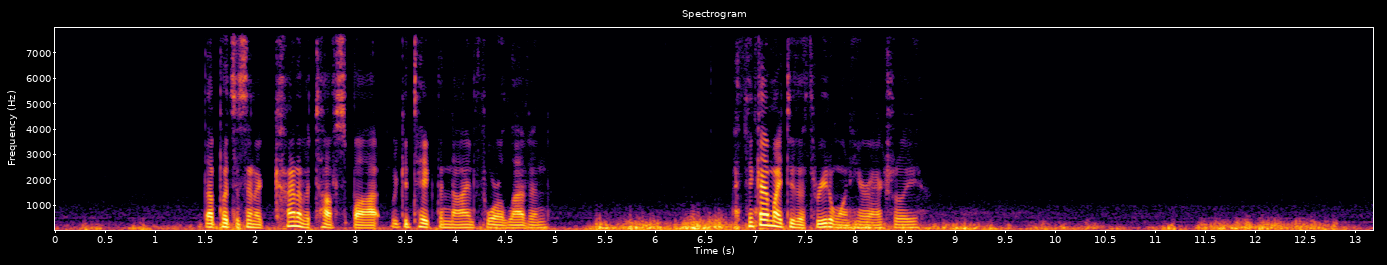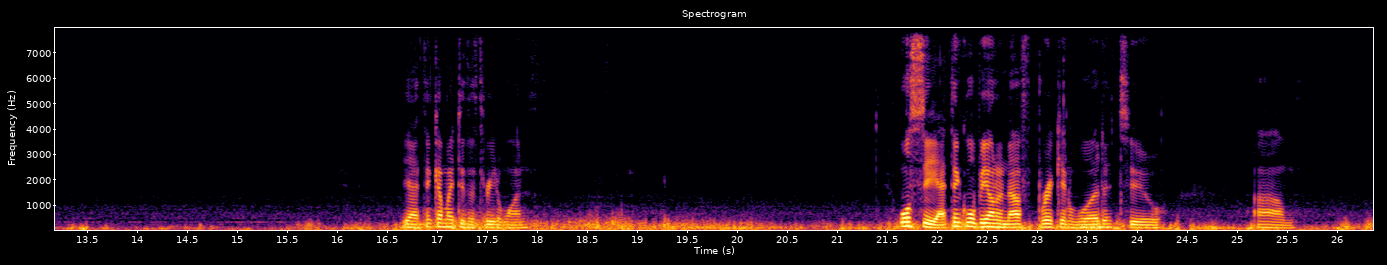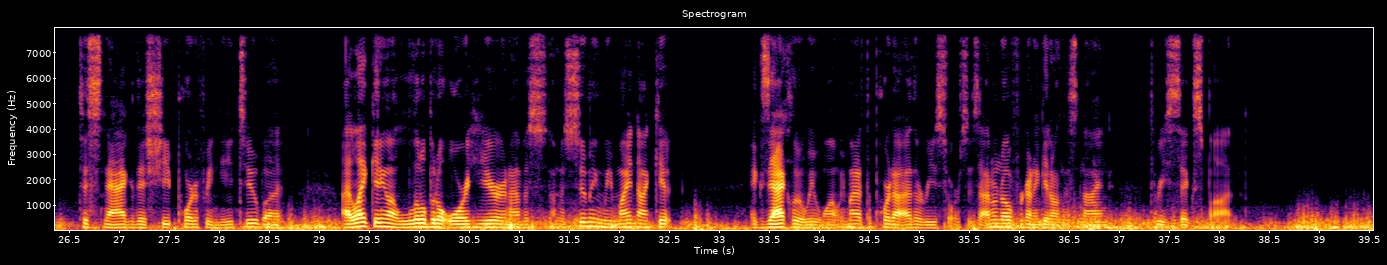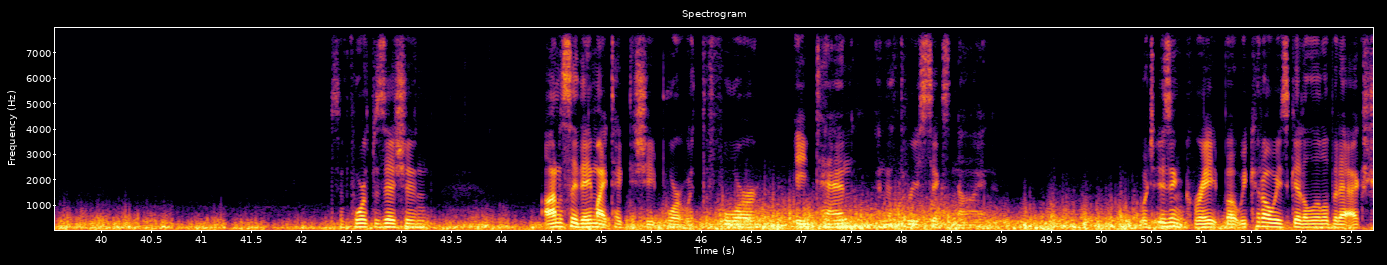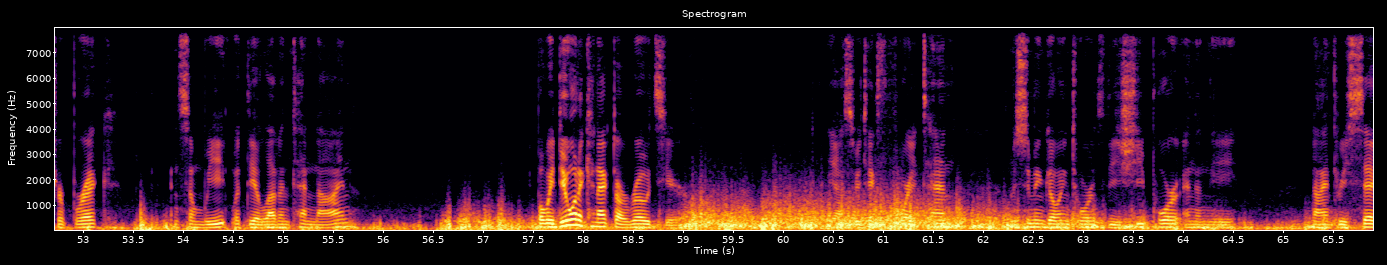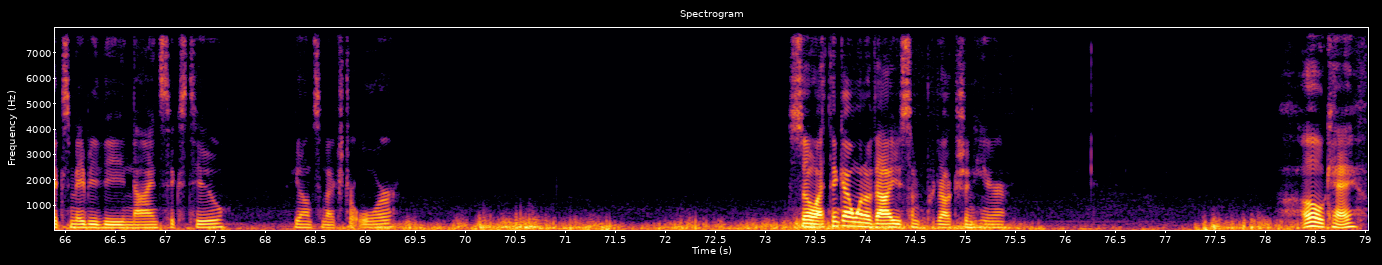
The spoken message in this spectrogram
that puts us in a kind of a tough spot. We could take the 9 4 11 i think i might do the 3 to 1 here actually. Yeah i think i might do the 3 to 1 we'll see. I think we'll be on enough brick and wood to um, to snag this sheep port if we need to, but I like getting a little bit of ore here, and I'm assuming we might not get exactly what we want. We might have to port out other resources. I don't know if we're going to get on this 936 spot. It's in fourth position. Honestly, they might take the sheep port with the 4, 8, 10, and the 369, which isn't great, but we could always get a little bit of extra brick and some wheat with the 11, 10, 9. But we do want to connect our roads here. Yeah, so he takes the 4810. I'm assuming going towards the sheep port and then the 936, maybe the 962 to get on some extra ore. So I think I want to value some production here. Oh, okay.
